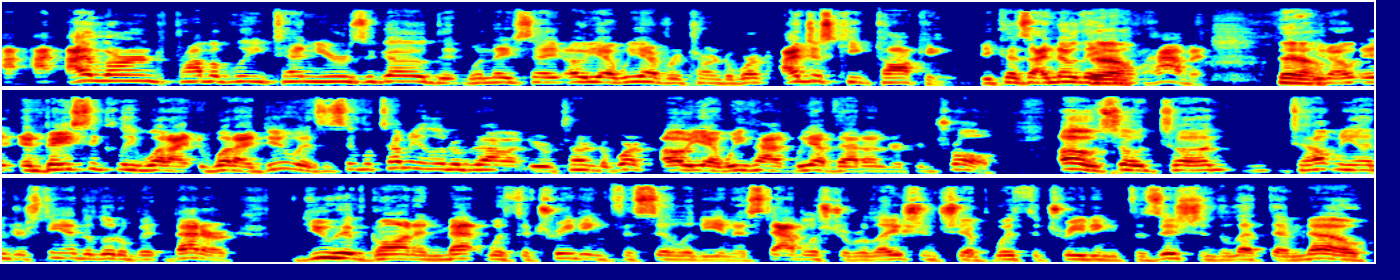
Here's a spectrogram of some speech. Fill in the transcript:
I, I, learned probably 10 years ago that when they say, oh, yeah, we have return to work, I just keep talking because I know they yeah. don't have it. Yeah. You know, and basically what I what I do is I say, well, tell me a little bit about your return to work. Oh, yeah, we've had we have that under control. Oh, so to to help me understand a little bit better, you have gone and met with the treating facility and established a relationship with the treating physician to let them know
